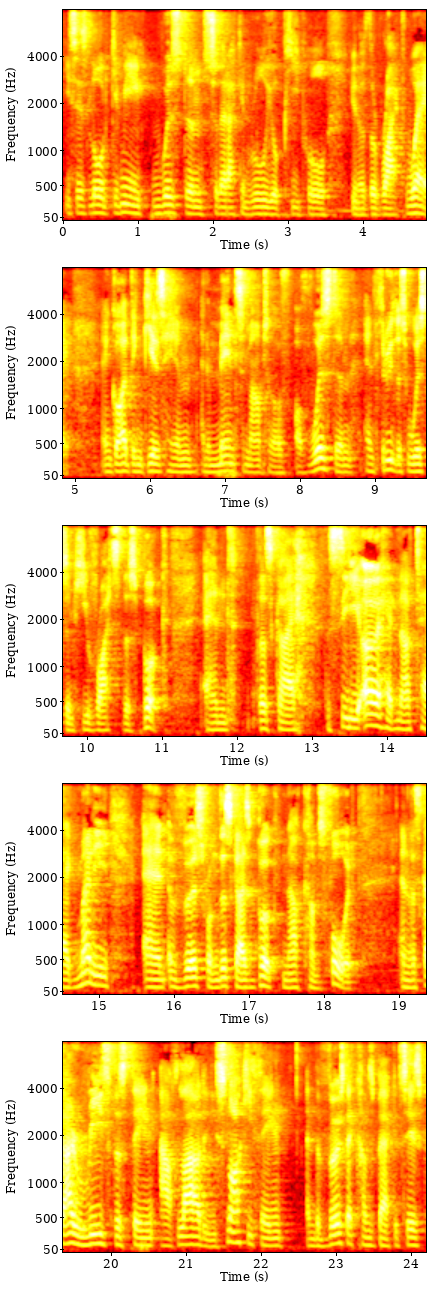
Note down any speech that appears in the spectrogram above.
he says, "Lord, give me wisdom so that I can rule your people, you know, the right way." And God then gives him an immense amount of, of wisdom. And through this wisdom, he writes this book. And this guy, the CEO, had now tagged money. And a verse from this guy's book now comes forward. And this guy reads this thing out loud in his snarky thing. And the verse that comes back, it says,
